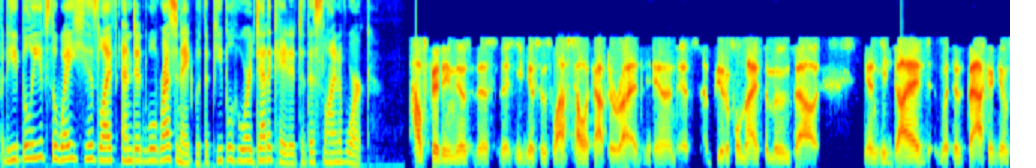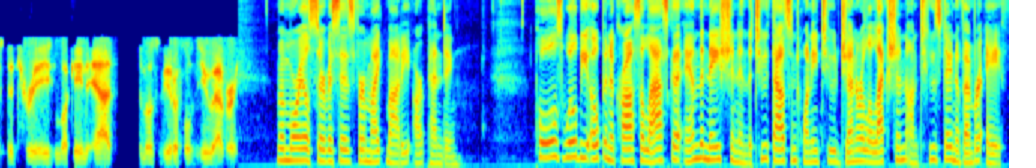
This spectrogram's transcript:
but he believes the way his life ended will resonate with the people who are dedicated to this line of work. How fitting is this that he gets his last helicopter ride? And it's a beautiful night, the moon's out, and he died with his back against a tree looking at the most beautiful view ever. Memorial services for Mike Motti are pending. Polls will be open across Alaska and the nation in the 2022 general election on Tuesday, November 8th.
